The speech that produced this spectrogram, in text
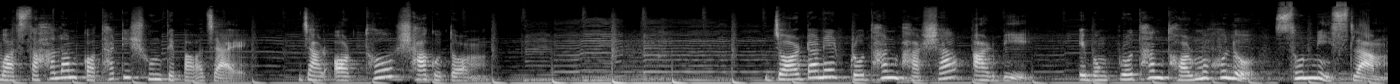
ওয়া সাহালান কথাটি শুনতে পাওয়া যায়, যার অর্থ স্বাগতম। জর্ডানের প্রধান ভাষা আরবি এবং প্রধান ধর্ম হল সুন্নি ইসলাম।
